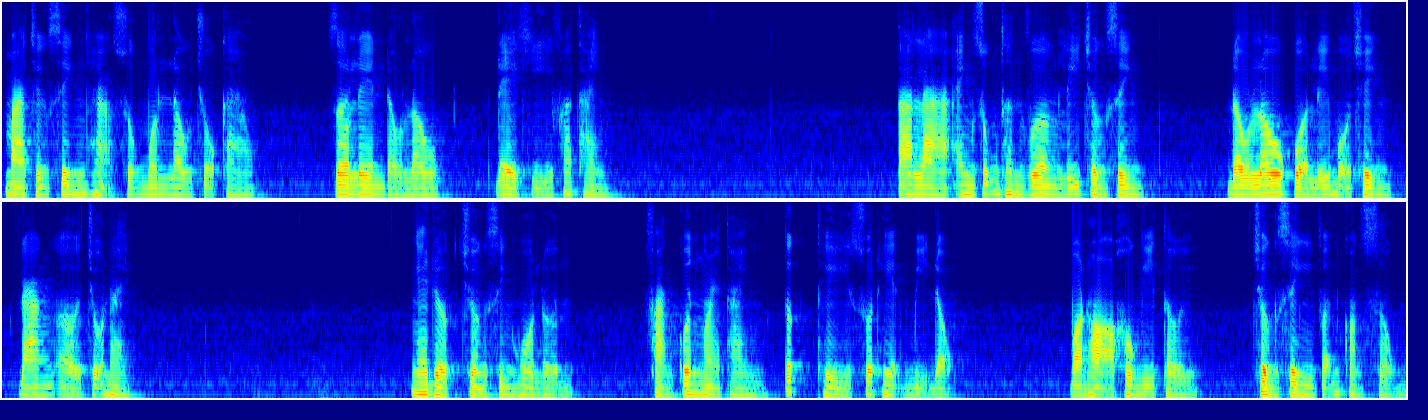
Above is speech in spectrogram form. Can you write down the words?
Mà trường sinh hạ xuống môn lâu chỗ cao Dơ lên đầu lâu Để khí phát thành. Ta là anh Dũng Thân Vương Lý Trường Sinh, Đầu lâu của Lý Mộ Trinh Đang ở chỗ này. Nghe được trường sinh hô lớn Phản quân ngoài thành tức thì xuất hiện bị động. Bọn họ không nghĩ tới, Trường sinh vẫn còn sống.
